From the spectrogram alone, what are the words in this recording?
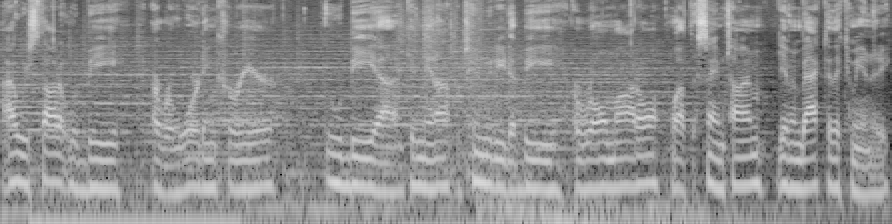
I always thought it would be a rewarding career. It would be uh, giving me an opportunity to be a role model while at the same time giving back to the community.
